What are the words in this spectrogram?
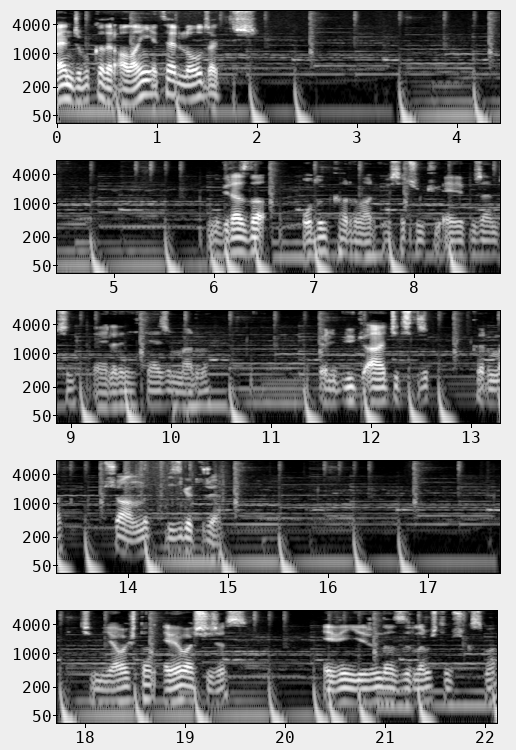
Bence bu kadar alan yeterli olacaktır. Biraz da odun kırdım arkadaşlar çünkü ev yapacağım için neden ihtiyacım vardı. Böyle büyük ağaç yetiştirip kırmak şu anlık bizi götürüyor. Şimdi yavaştan eve başlayacağız. Evin yerini de hazırlamıştım şu kısma.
